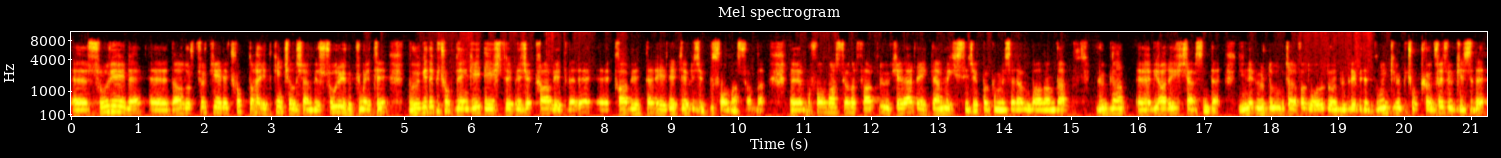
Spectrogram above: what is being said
e, Suriye ile e, daha doğrusu Türkiye ile çok daha etkin çalışan bir Suriye hükümeti bölgede birçok dengeyi değiştirebilecek kabiliyetlere e, kabiliyetler elde edilebilecek bu formasyonda. E, bu formasyona farklı ülkeler de eklenmek isteyecek. Bakın mesela bu bağlamda Lübnan e, bir arayış içerisinde. Yine Ürdün bu tarafa doğru döndürülebilir. Bunun gibi birçok körfez ülkesi de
